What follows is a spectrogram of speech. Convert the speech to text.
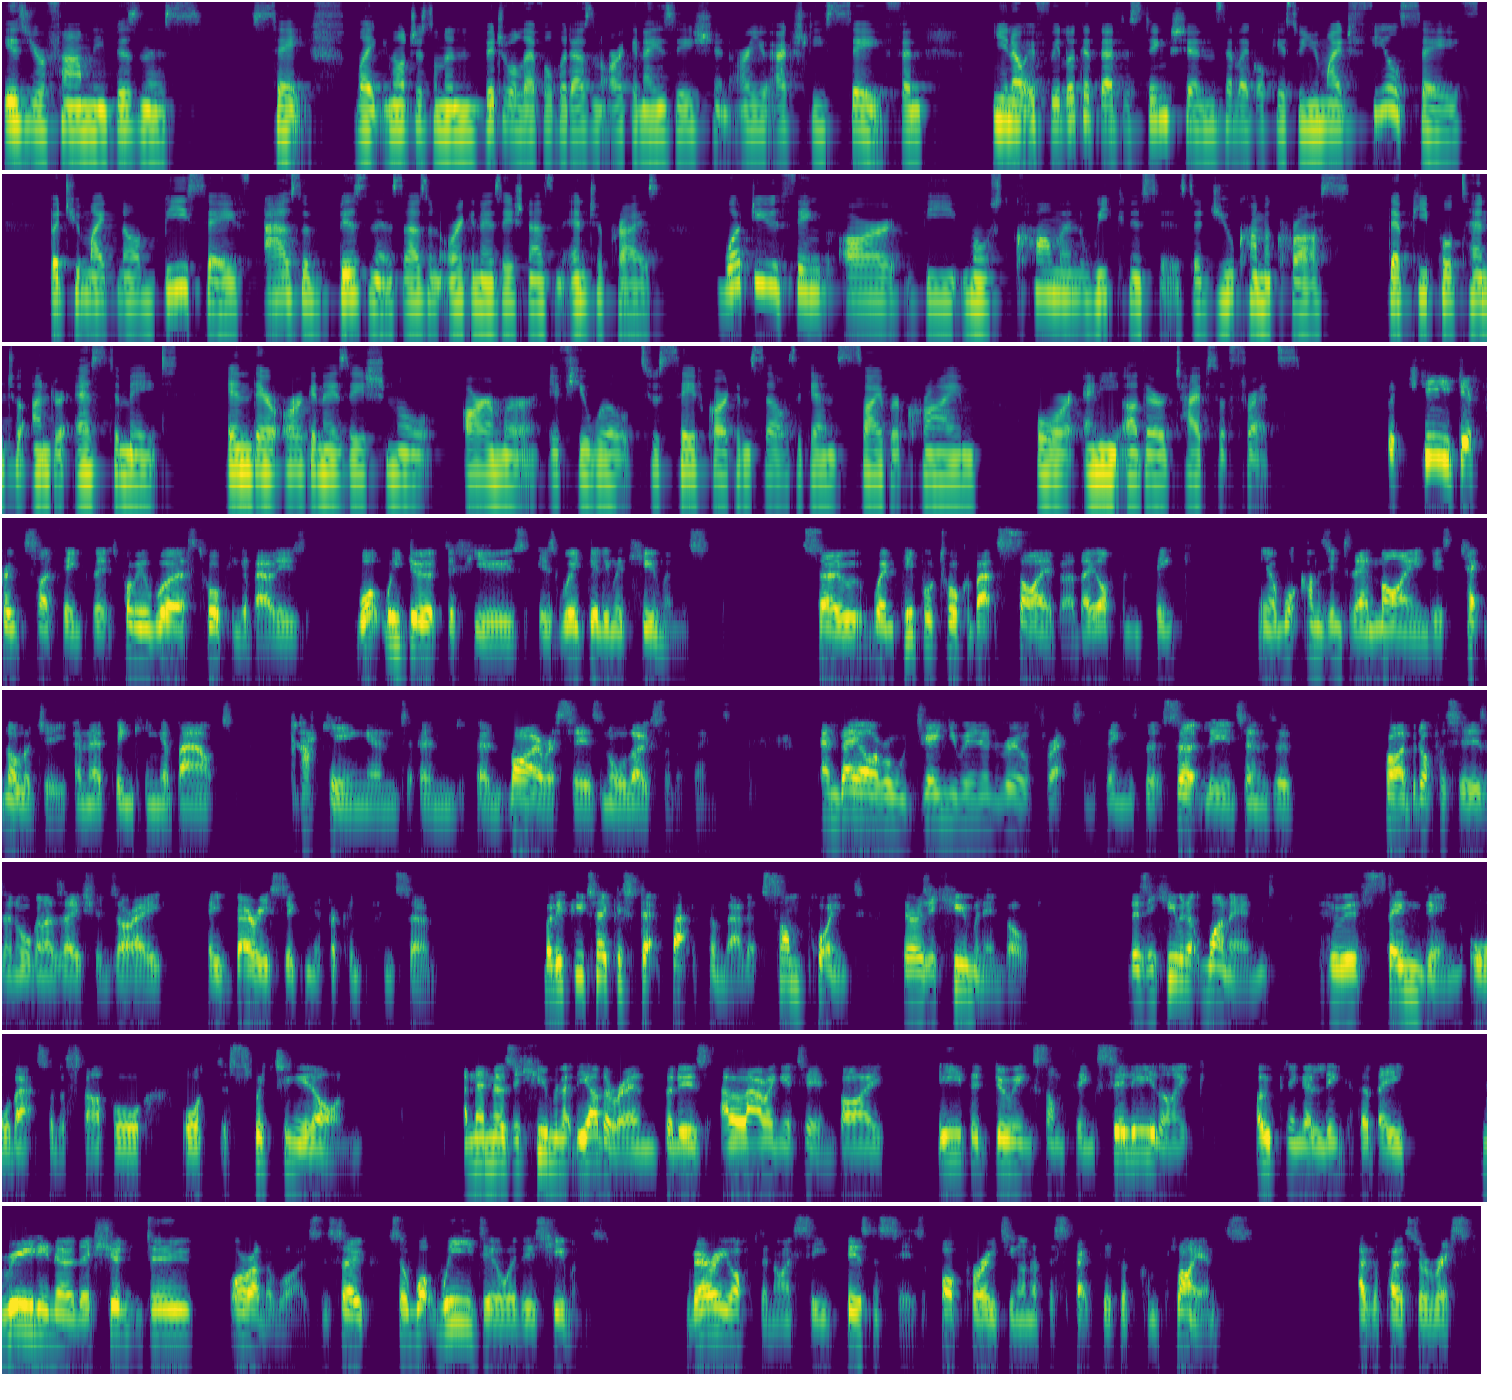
is your family business safe? Like, not just on an individual level, but as an organization, are you actually safe? And, you know, if we look at that distinction, say, like, okay, so you might feel safe, but you might not be safe as a business, as an organization, as an enterprise. What do you think are the most common weaknesses that you come across that people tend to underestimate in their organizational armor, if you will, to safeguard themselves against cybercrime or any other types of threats? The key difference, I think, that it's probably worth talking about is what we do at Defuse is we're dealing with humans. So when people talk about cyber, they often think, you know, what comes into their mind is technology, and they're thinking about hacking and and and viruses and all those sort of things and they are all genuine and real threats and things that certainly in terms of private offices and organizations are a, a very significant concern. But if you take a step back from that, at some point, there is a human involved. There's a human at one end who is sending all that sort of stuff or or switching it on. And then there's a human at the other end that is allowing it in by either doing something silly like opening a link that they really know they shouldn't do or otherwise. And so so what we deal with is humans. Very often I see businesses operating on a perspective of compliance as opposed to risk.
